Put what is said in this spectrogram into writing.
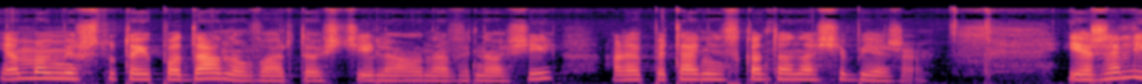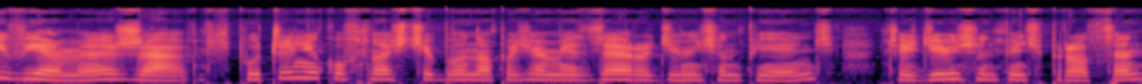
Ja mam już tutaj podaną wartość, ile ona wynosi, ale pytanie skąd ona się bierze. Jeżeli wiemy, że współczynnik ufności był na poziomie 0,95, czyli 95%,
